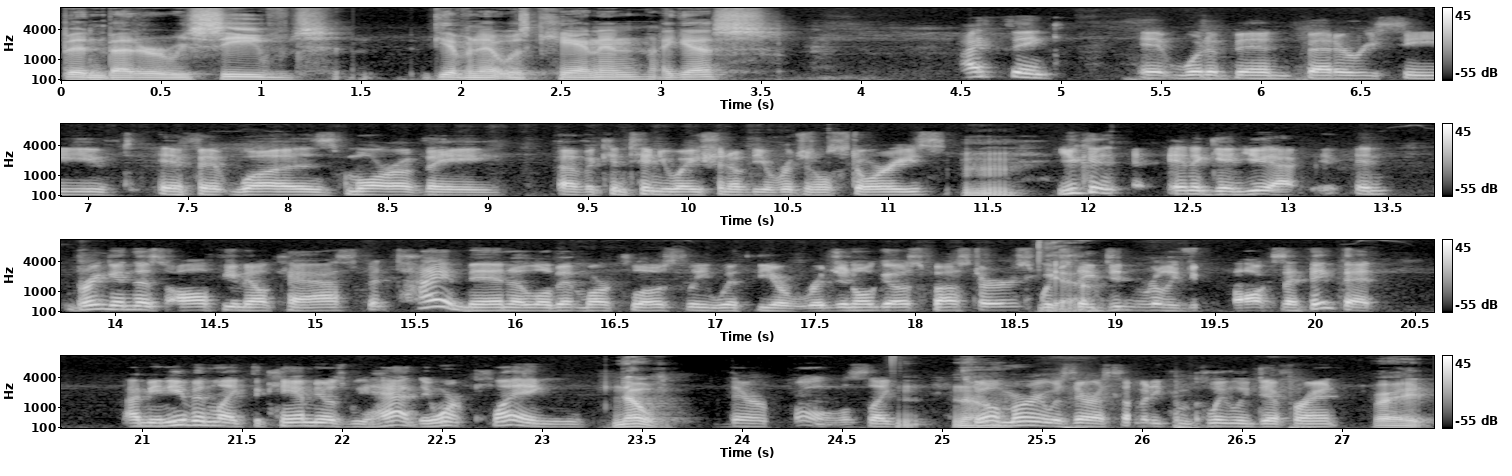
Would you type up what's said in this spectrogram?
been better received, given it was canon? I guess. I think it would have been better received if it was more of a of a continuation of the original stories. Mhm. You can, and again, you have, and bring in this all female cast, but tie them in a little bit more closely with the original Ghostbusters, which Yeah. they didn't really do at all. Because I think that, I mean, even like the cameos we had, they weren't playing No, their roles. Like no, Bill Murray was there as somebody completely different. right.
